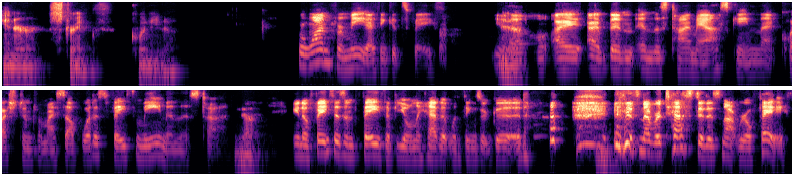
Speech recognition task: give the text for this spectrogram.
inner strength, Quanita? for one for me i think it's faith you yeah. know i i've been in this time asking that question for myself what does faith mean in this time yeah you know faith isn't faith if you only have it when things are good. if it's never tested it's not real faith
